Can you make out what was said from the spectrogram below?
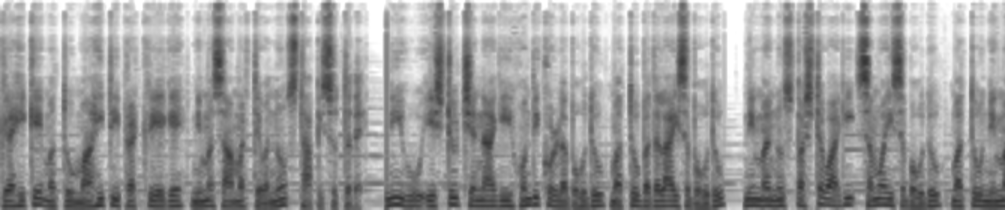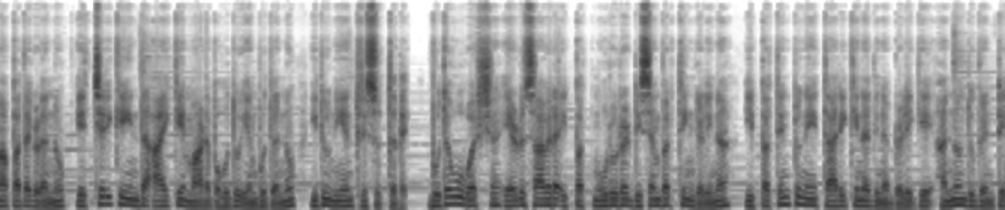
ಗ್ರಹಿಕೆ ಮತ್ತು ಮಾಹಿತಿ ಪ್ರಕ್ರಿಯೆಗೆ ನಿಮ್ಮ ಸಾಮರ್ಥ್ಯವನ್ನು ಸ್ಥಾಪಿಸುತ್ತದೆ. ನೀವು ಎಷ್ಟು ಚೆನ್ನಾಗಿ ಹೊಂದಿಕೊಳ್ಳಬಹುದು ಮತ್ತು ಬದಲಾಯಿಸಬಹುದು, ನಿಮ್ಮನ್ನು ಸ್ಪಷ್ಟವಾಗಿ ಸಂವಹಿಸಬಹುದು ಮತ್ತು ನಿಮ್ಮ ಪದಗಳನ್ನು ಎಚ್ಚರಿಕೆಯಿಂದ ಆಯ್ಕೆ ಮಾಡಬಹುದು ಎಂಬುದನ್ನು ಇದು ನಿಯಂತ್ರಿಸುತ್ತದೆ. ಬುಧವು ವರ್ಷ ಎರಡು ಸಾವಿರ ಇಪ್ಪತ್ಮೂರರ ಡಿಸೆಂಬರ್ ತಿಂಗಳಿನ ಇಪ್ಪತ್ತೆಂಟನೇ ತಾರೀಕಿನ ದಿನ ಬೆಳಿಗ್ಗೆ ಹನ್ನೊಂದು ಗಂಟೆ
